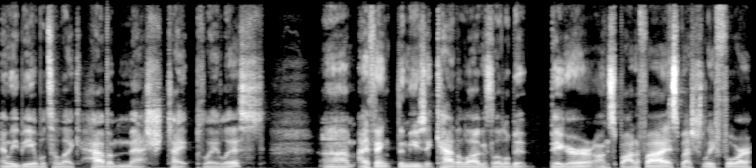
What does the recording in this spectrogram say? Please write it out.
and we'd be able to like have a mesh type playlist. Um, I think the music catalog is a little bit bigger on Spotify, especially for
